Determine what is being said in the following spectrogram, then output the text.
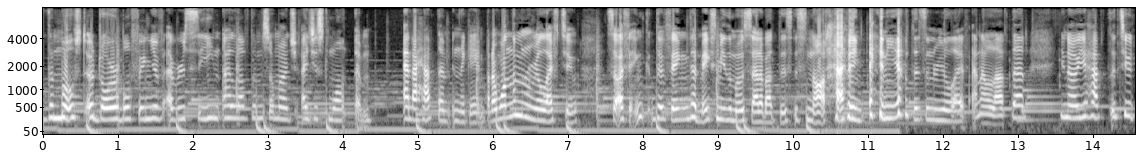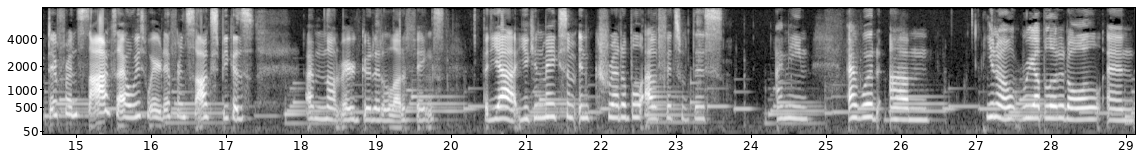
the most adorable thing you've ever seen? I love them so much. I just want them. And I have them in the game, but I want them in real life too. So I think the thing that makes me the most sad about this is not having any of this in real life. And I love that, you know, you have the two different socks. I always wear different socks because I'm not very good at a lot of things. But yeah, you can make some incredible outfits with this. I mean, I would um you know, re-upload it all and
